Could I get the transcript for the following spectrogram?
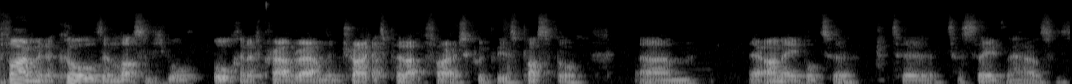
firemen are called and lots of people all kind of crowd around and try to put out the fire as quickly as possible, um, they're unable to, to to save the houses.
